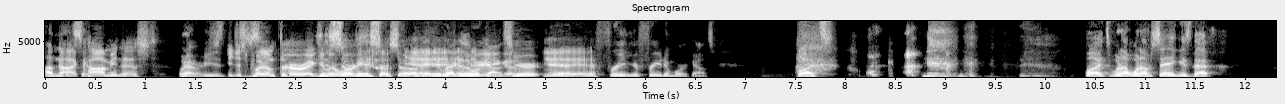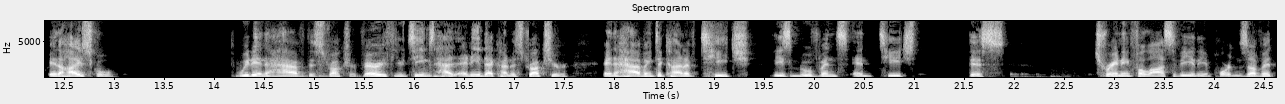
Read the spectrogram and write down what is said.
I'm not, not saying that. communist. Whatever. You just put them through a regular so, workout. so, so Yeah, okay, yeah, regular you workouts. go. Your yeah, your yeah. your free your freedom workouts. But but what I, what I'm saying is that in high school we didn't have this structure. Very few teams had any of that kind of structure and having to kind of teach these movements and teach this training philosophy and the importance of it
